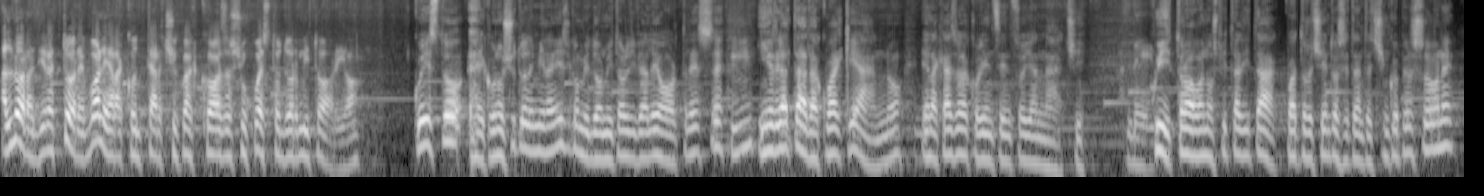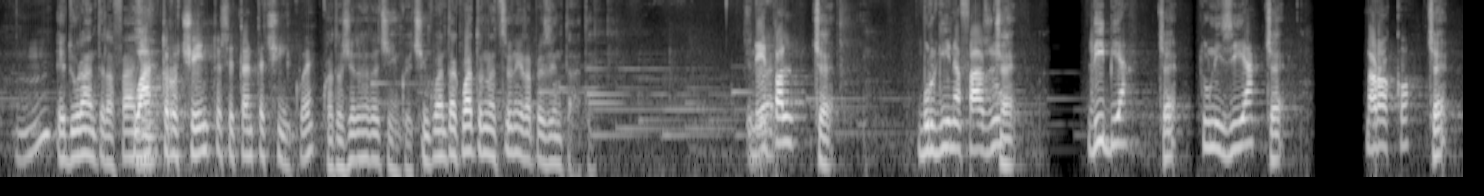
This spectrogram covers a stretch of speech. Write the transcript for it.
Allora, direttore, vuole raccontarci qualcosa su questo dormitorio? Questo è conosciuto dai milanesi come il dormitorio di Viale Ortles, mm. in realtà da qualche anno è la casa dell'accoglienza Enzo Iannacci. Qui trovano ospitalità 475 persone mm. e durante la fase... 475? 475, 54 nazioni rappresentate. Nepal? C'è. Burkina Faso? C'è. Libia? C'è. Tunisia? C'è. Marocco? C'è.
